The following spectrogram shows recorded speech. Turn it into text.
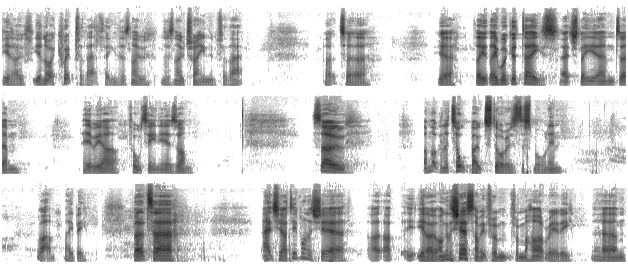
you know, you're not equipped for that thing. There's no, there's no training for that. But uh, yeah, they, they were good days, actually, and um, here we are, 14 years on. So, I'm not going to talk boat stories this morning. Well, maybe. But uh, actually, I did want to share, I, I, you know, I'm going to share something from, from my heart, really. Um,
